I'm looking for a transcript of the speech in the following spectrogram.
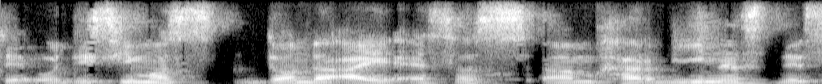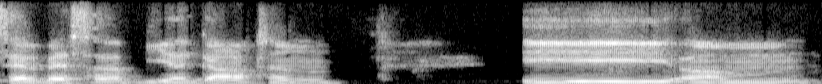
de- o decimos, donde hay esos um, jardines de cerveza, Biergarten y um,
